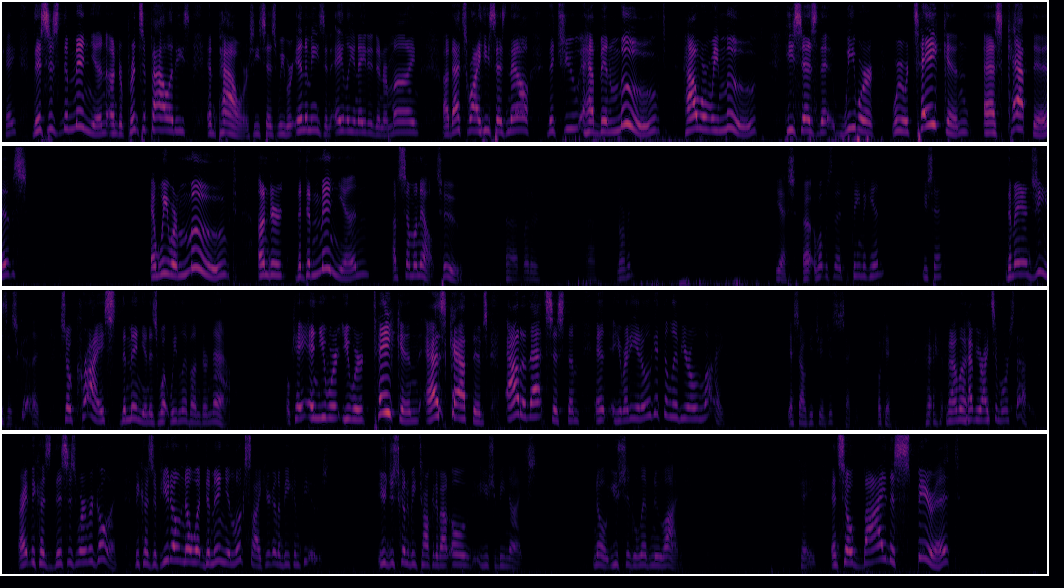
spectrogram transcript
Okay? This is dominion under principalities and powers. He says we were enemies and alienated in our mind. Uh, that's why he says now that you have been moved. How were we moved? He says that we were we were taken as captives and we were moved under the dominion of someone else. Who? Uh, Brother Norman? Yes. Uh, what was the theme again? You said? The man Jesus. Good. So Christ's dominion is what we live under now. Okay, and you were you were taken as captives out of that system, and you ready? You don't get to live your own life. Yes, I'll get you in just a second. Okay. But I'm going to have you write some more stuff. All right, because this is where we're going. Because if you don't know what dominion looks like, you're going to be confused. You're just going to be talking about, oh, you should be nice. No, you should live new life. Okay? And so by the Spirit,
